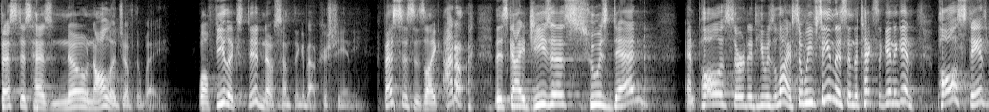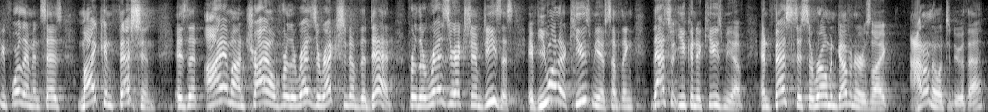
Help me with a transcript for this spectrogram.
Festus has no knowledge of the way, while Felix did know something about Christianity. Festus is like, I don't, this guy Jesus who is dead, and Paul asserted he was alive. So we've seen this in the text again and again. Paul stands before them and says, My confession is that I am on trial for the resurrection of the dead, for the resurrection of Jesus. If you want to accuse me of something, that's what you can accuse me of. And Festus, a Roman governor, is like, I don't know what to do with that.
